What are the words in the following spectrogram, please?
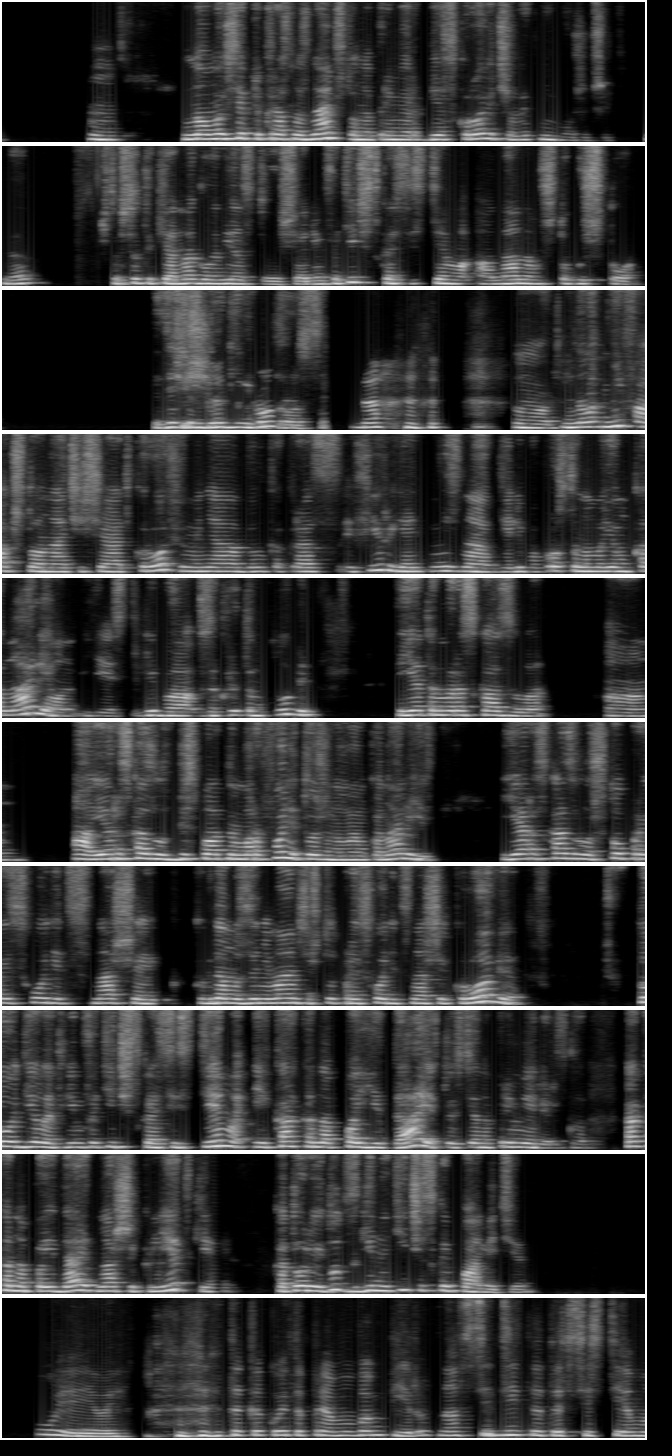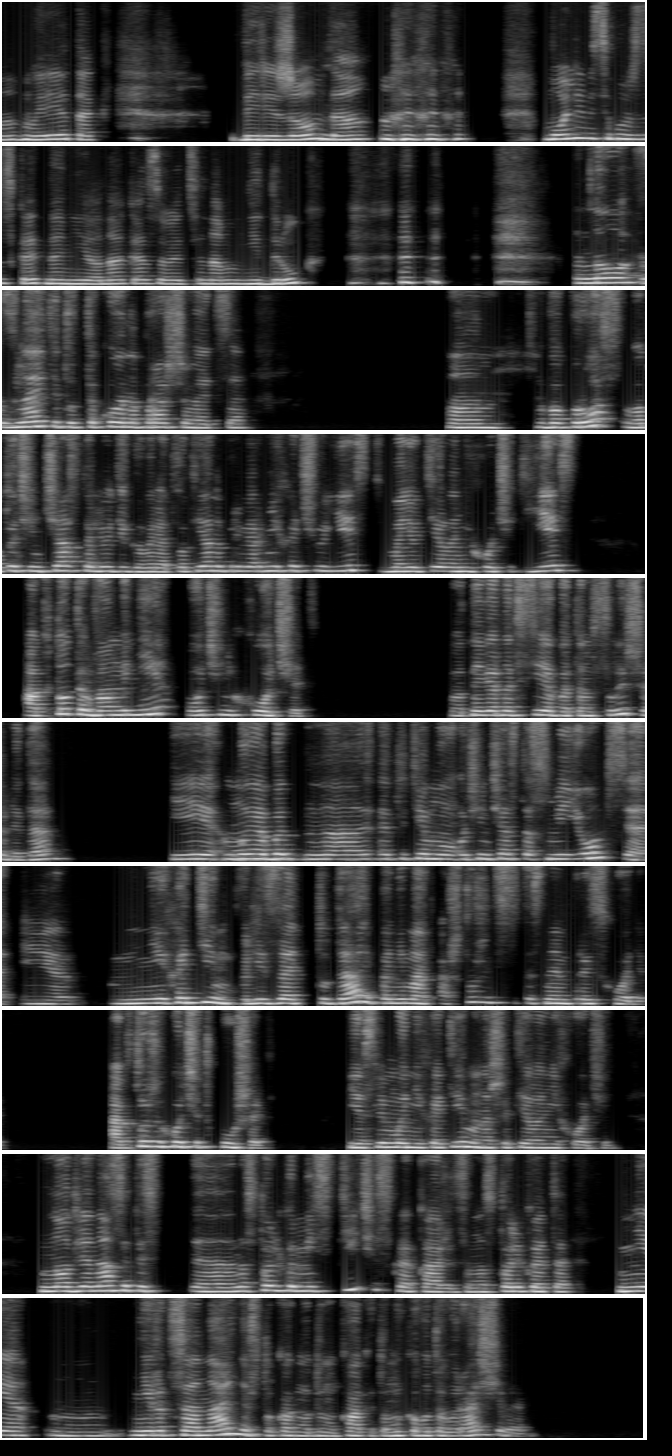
Но мы все прекрасно знаем, что, например, без крови человек не может жить, да? что все-таки она главенствующая. А лимфатическая система, она нам чтобы что? Здесь есть другие вопросы. Да. Вот. Но не факт, что она очищает кровь. У меня был как раз эфир, я не знаю где, либо просто на моем канале он есть, либо в закрытом клубе. И я там и рассказывала. А, а, я рассказывала в бесплатном марафоне, тоже на моем канале есть. Я рассказывала, что происходит с нашей, когда мы занимаемся, что происходит с нашей кровью, что делает лимфатическая система и как она поедает, то есть я на примере рассказала, как она поедает наши клетки, которые идут с генетической памятью. Ой-ой-ой, это какой-то прямо вампир у нас сидит, эта система. Мы ее так бережем, да. Молимся, можно сказать, на нее. Она, оказывается, нам не друг. Но, знаете, тут такое напрашивается вопрос. Вот очень часто люди говорят, вот я, например, не хочу есть, мое тело не хочет есть, а кто-то во мне очень хочет. Вот, наверное, все об этом слышали, да? И мы об, на эту тему очень часто смеемся и не хотим влезать туда и понимать, а что же действительно с нами происходит? А кто же хочет кушать, если мы не хотим, а наше тело не хочет? Но для нас это э, настолько мистическое кажется, настолько это не, нерационально, что как мы думаем, как это, мы кого-то выращиваем?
